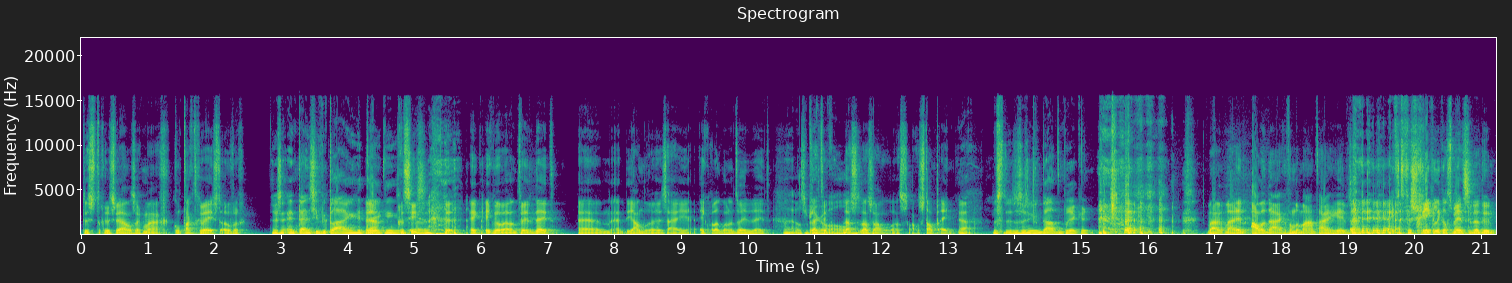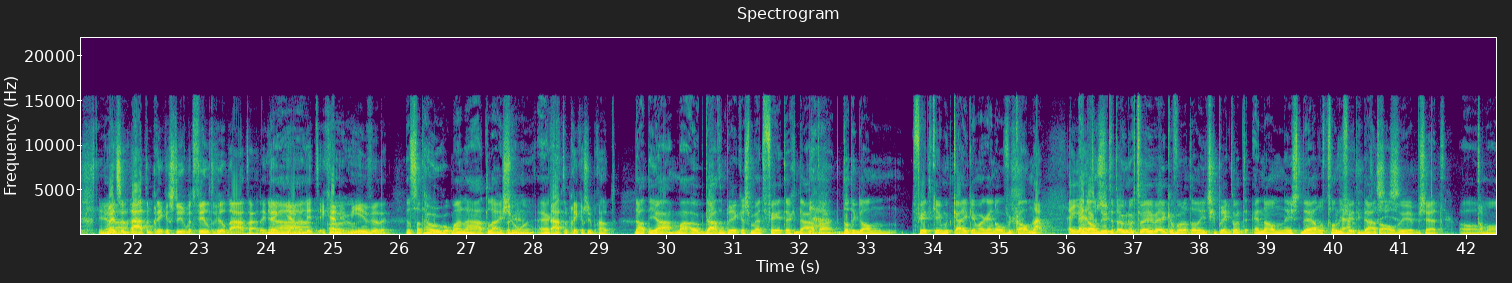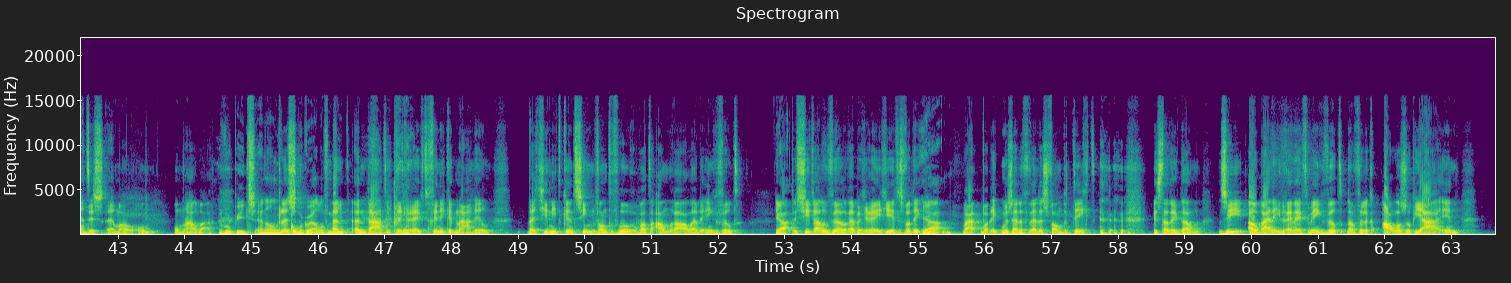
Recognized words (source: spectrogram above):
dus er is wel, zeg maar, contact geweest over... Er is een intentieverklaring getekend. Ja, precies. Eh, ik, ik wil wel een tweede date. En, en die andere zei, ik wil ook wel een tweede date. dat is op zich ik, al... dat, is, eh, dat, is al, dat is al stap 1. ja. Dus, dus is nu een datumprikker. Waar, waarin alle dagen van de maand aangegeven zijn. Ik vind het verschrikkelijk als mensen dat doen. Ja. Mensen een datumprikker sturen met veel te veel data. Dan denk ik, Ja. ja, maar dit, ik ga Oh, dit niet invullen. Dat staat hoog op mijn haatlijst, jongen. Echt. Datumprikkers überhaupt. Dat, ja, maar ook datumprikkers met 40 data. Ja. Dat ik dan 40 keer moet kijken in mijn agenda of ik kan. Nou, en, dan dus- duurt het ook nog twee weken voordat er iets geprikt wordt. En dan is de helft van die Ja, 40 data precies. alweer bezet. Oh dan- man, Het is helemaal on, onhaalbaar. roep iets en dan Plus, kom ik wel of niet. Een, een datumprikker heeft, vind ik, het nadeel... dat je niet kunt zien van tevoren wat de anderen al hebben ingevuld. Ja, Dus je ziet wel hoeveel er hebben gereageerd. Dus wat ik, ja, waar, waar ik mezelf wel eens van beticht... is dat ik dan zie... oh, bijna iedereen heeft hem ingevuld. Dan vul ik alles op ja in...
